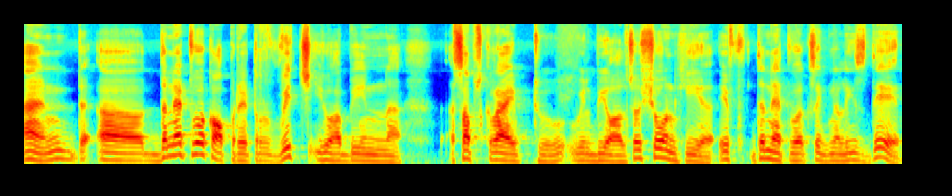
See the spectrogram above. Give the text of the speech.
and uh, the network operator which you have been uh, subscribed to will be also shown here if the network signal is there.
